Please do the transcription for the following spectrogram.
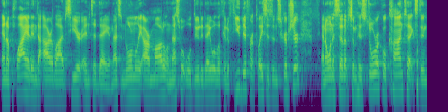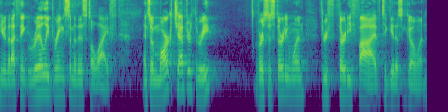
and apply it into our lives here and today. And that's normally our model, and that's what we'll do today. We'll look at a few different places in Scripture, and I want to set up some historical context in here that I think really brings some of this to life. And so, Mark chapter 3, verses 31 through 35 to get us going.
